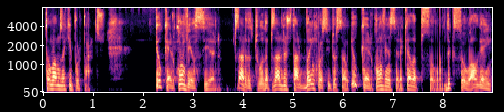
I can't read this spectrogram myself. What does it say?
Então vamos aqui por partes. Eu quero convencer, apesar de tudo, apesar de eu estar bem com a situação, eu quero convencer aquela pessoa de que sou alguém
